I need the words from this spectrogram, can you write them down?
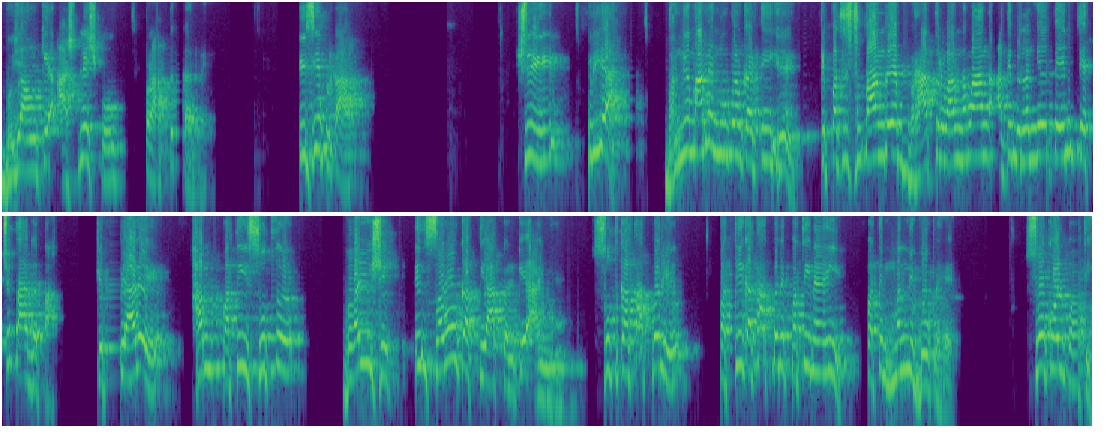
भुजाओं के आश्लेष को प्राप्त कर रहे इसी प्रकार श्री प्रिया भंगिमा में निरूपण करती हैं कि पतिसुतांग भ्रातृ बांधवान अति विलंगे तेन त्यक्षुतागता, कि प्यारे, हम पति सुत वंश इन सबों का त्याग करके आई हैं। सुत का तात्पर्य पति का तात्पर्य पति नहीं, पति मन्य गोप है। सो कॉल्ड पति।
